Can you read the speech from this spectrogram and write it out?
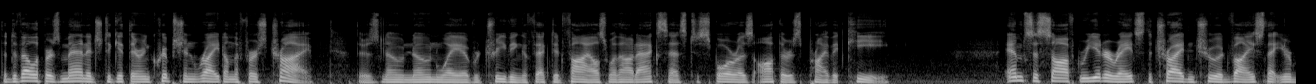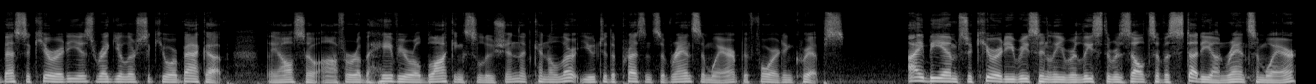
the developers managed to get their encryption right on the first try. There's no known way of retrieving affected files without access to Spora's author's private key. Emsisoft reiterates the tried and true advice that your best security is regular secure backup. They also offer a behavioral blocking solution that can alert you to the presence of ransomware before it encrypts. IBM Security recently released the results of a study on ransomware.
